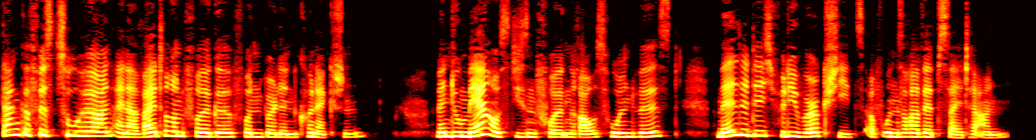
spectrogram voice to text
Danke fürs Zuhören einer weiteren Folge von Berlin Connection. Wenn du mehr aus diesen Folgen rausholen willst, melde dich für die Worksheets auf unserer Webseite an.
